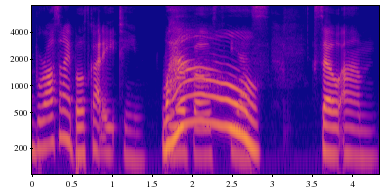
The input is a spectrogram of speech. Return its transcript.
Ross and I both got 18. We were both- Wow. yes. So, um,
